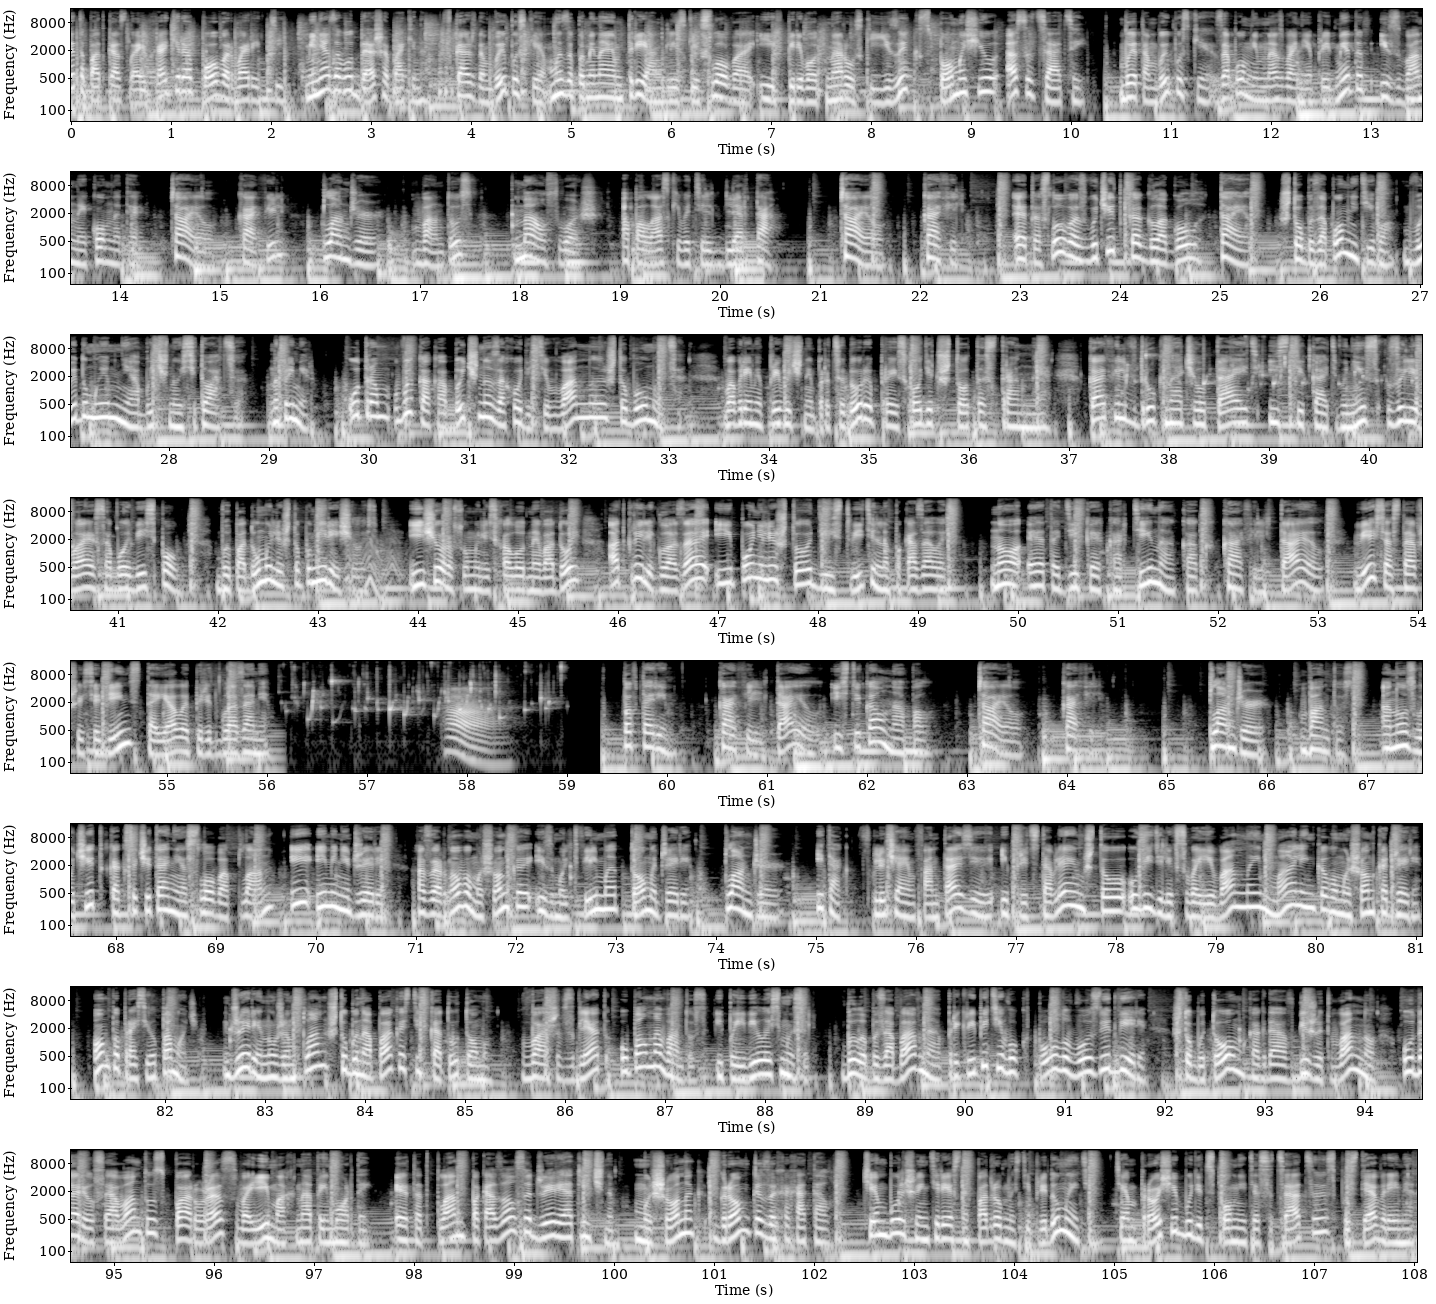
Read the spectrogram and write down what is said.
Это подкаст лайфхакера «Повар варит ти». Меня зовут Даша Бакина. В каждом выпуске мы запоминаем три английских слова и их перевод на русский язык с помощью ассоциаций. В этом выпуске запомним названия предметов из ванной комнаты. Tile – кафель, plunger – вантус, mouthwash – ополаскиватель для рта. Tile – кафель. Это слово звучит как глагол tile. Чтобы запомнить его, выдумаем необычную ситуацию. Например, Утром вы, как обычно, заходите в ванную, чтобы умыться. Во время привычной процедуры происходит что-то странное. Кафель вдруг начал таять и стекать вниз, заливая собой весь пол. Вы подумали, что померещилось. Еще раз умылись холодной водой, открыли глаза и поняли, что действительно показалось. Но эта дикая картина, как кафель таял, весь оставшийся день стояла перед глазами. Ah. Повторим. Кафель таял и стекал на пол. Tile – кафель. Plunger – вантус. Оно звучит как сочетание слова «план» и имени Джерри, озорного мышонка из мультфильма «Том и Джерри». Plunger. Итак, включаем фантазию и представляем, что увидели в своей ванной маленького мышонка Джерри. Он попросил помочь. Джерри нужен план, чтобы напакостить коту Тому. Ваш взгляд упал на вантус, и появилась мысль. Было бы забавно прикрепить его к полу возле двери, чтобы Том, когда вбежит в ванну, ударился о вантус пару раз своей мохнатой мордой. Этот план показался Джерри отличным. Мышонок громко захохотал. Чем больше интересных подробностей придумаете, тем проще будет вспомнить ассоциацию спустя время.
